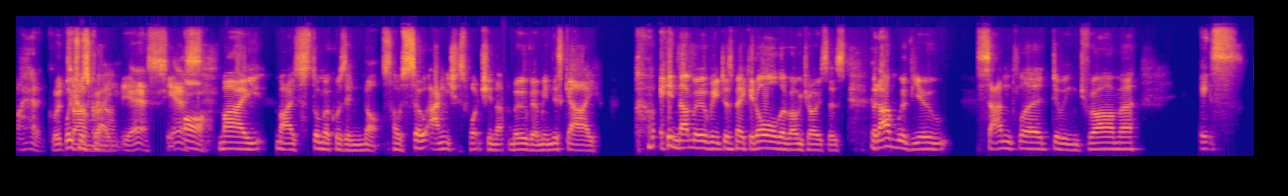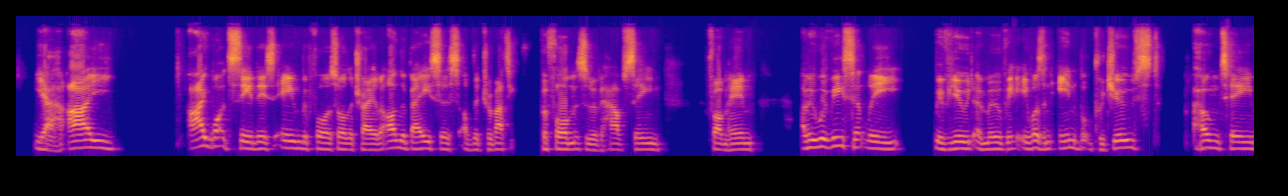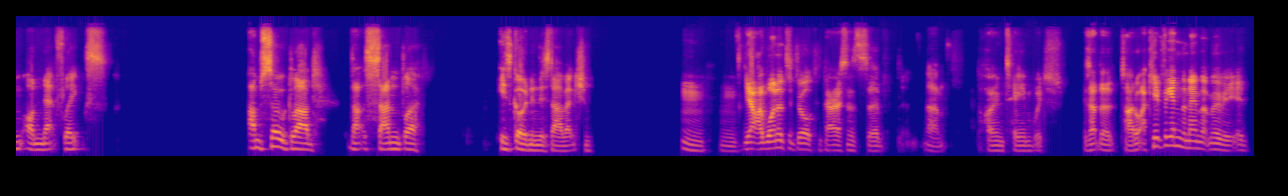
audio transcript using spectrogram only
I had a good which was great. Yes, yes. Oh, my my stomach was in knots. I was so anxious watching that movie. I mean, this guy in that movie just making all the wrong choices. But I'm with you, Sandler doing drama. It's yeah, I I wanted to see this even before I saw the trailer on the basis of the dramatic performances we have seen from him. I mean, we recently reviewed a movie. It wasn't in, but produced Home Team on Netflix. I'm so glad that Sandler is going in this direction. Mm-hmm. Yeah, I wanted to draw comparisons to um, Home Team, which is that the title. I keep forgetting the name of that movie. It,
